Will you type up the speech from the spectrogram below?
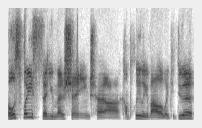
both ways that you mentioned in chat are completely valid way to do it.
